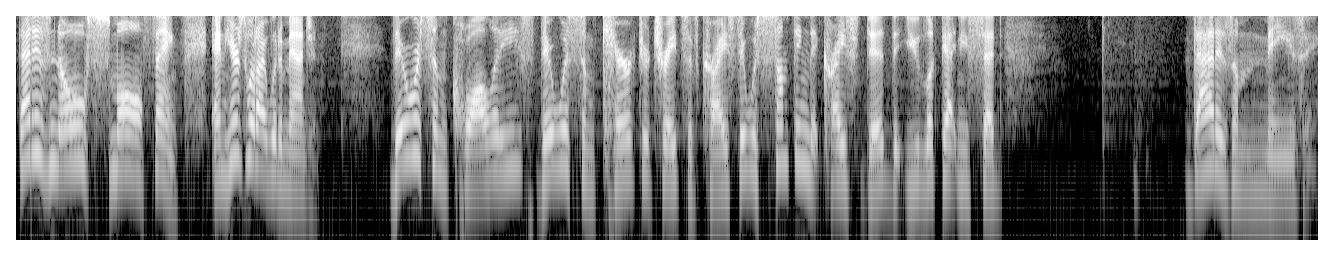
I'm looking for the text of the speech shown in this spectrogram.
that is no small thing. And here's what I would imagine there were some qualities, there was some character traits of Christ, there was something that Christ did that you looked at and you said, that is amazing.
